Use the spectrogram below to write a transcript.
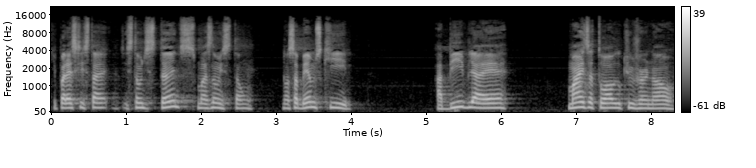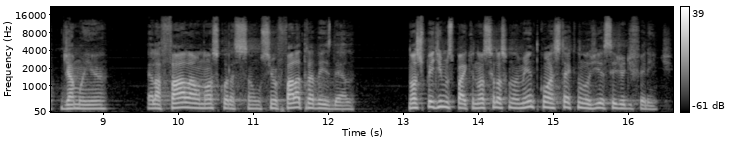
que parece que está, estão distantes, mas não estão. Nós sabemos que a Bíblia é mais atual do que o jornal de amanhã. Ela fala ao nosso coração, o Senhor fala através dela. Nós te pedimos, Pai, que o nosso relacionamento com as tecnologias seja diferente.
